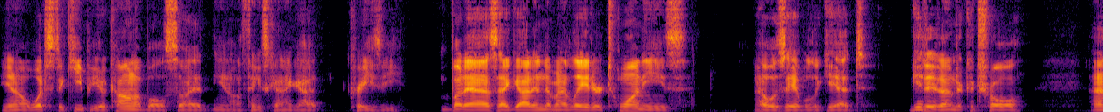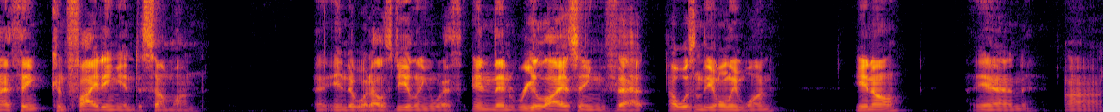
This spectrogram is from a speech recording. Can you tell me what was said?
you know, what's to keep you accountable? So I, you know, things kind of got crazy. But as I got into my later 20s, I was able to get get it under control. And I think confiding into someone into what I was dealing with, and then realizing that I wasn't the only one, you know, and uh,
